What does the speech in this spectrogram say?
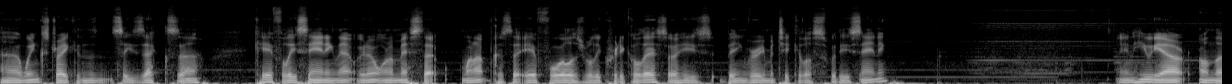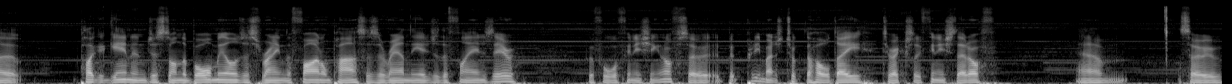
uh, wing strake, and see Zach's uh, carefully sanding that. We don't want to mess that one up because the airfoil is really critical there, so he's being very meticulous with his sanding. And here we are on the plug again and just on the ball mill just running the final passes around the edge of the flange there before finishing off. So it pretty much took the whole day to actually finish that off. Um, so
